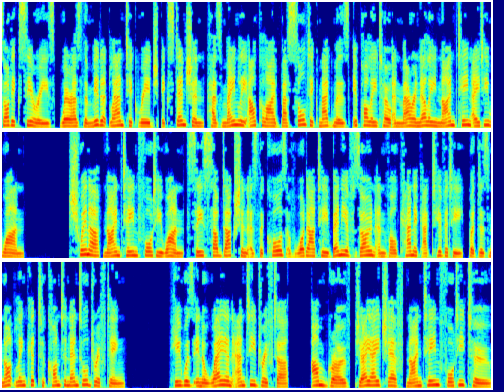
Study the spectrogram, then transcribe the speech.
sodic series, whereas the Mid-Atlantic Ridge extension has mainly alkali basaltic magmas Ippolito and Marinelli 1981. Schwinner 1941 sees subduction as the cause of Wadati-Benioff zone and volcanic activity, but does not link it to continental drifting. He was in a way an anti-drifter. Umbgrove, J.H.F. 1942.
